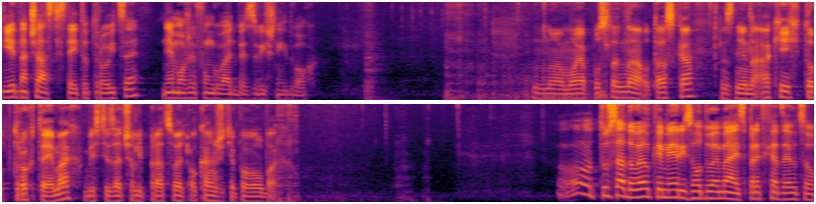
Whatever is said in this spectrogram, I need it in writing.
jedna časť z tejto trojice nemôže fungovať bez zvyšných dvoch. No a moja posledná otázka znie, na akých top troch témach by ste začali pracovať okamžite po voľbách? O, tu sa do veľkej miery zhodujeme aj s predchádzajúcou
